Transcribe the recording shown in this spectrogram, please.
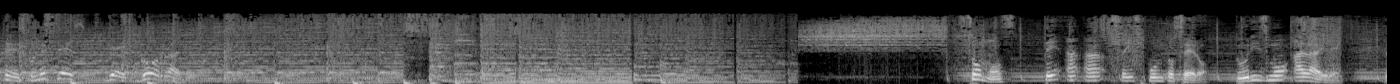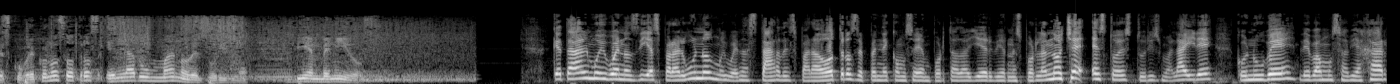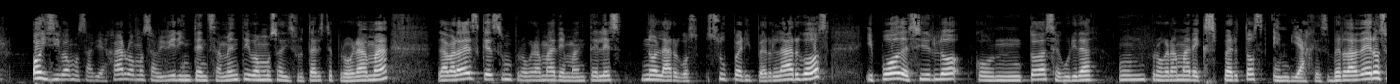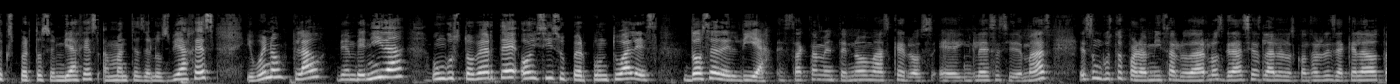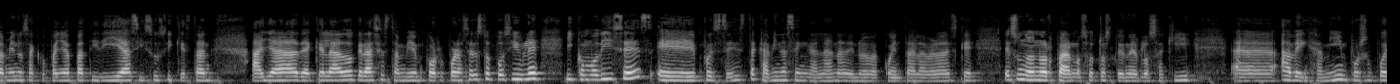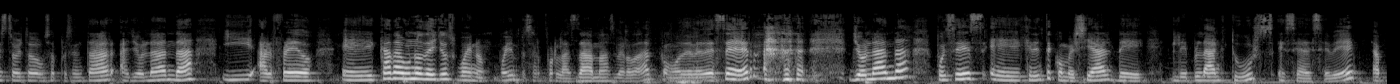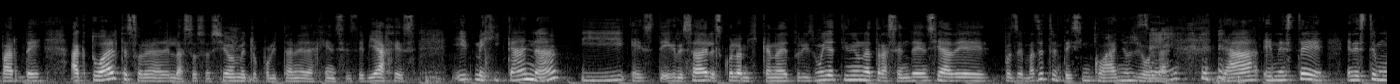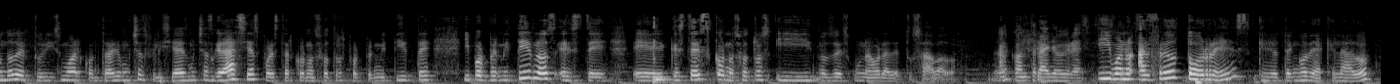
No te desconectes de Go Radio. Somos TAA 6.0, Turismo al Aire. Descubre con nosotros el lado humano del turismo. Bienvenidos. ¿Qué tal? Muy buenos días para algunos, muy buenas tardes para otros, depende cómo se hayan portado ayer viernes por la noche. Esto es Turismo al Aire con V de Vamos a Viajar. Hoy sí vamos a viajar, vamos a vivir intensamente y vamos a disfrutar este programa. La verdad es que es un programa de manteles no largos, súper, hiper largos y puedo decirlo con toda seguridad, un programa de expertos en viajes, verdaderos expertos en viajes, amantes de los viajes. Y bueno, Clau, bienvenida, un gusto verte. Hoy sí, súper puntuales, 12 del día. Exactamente, no más que los eh, ingleses y demás. Es un gusto para mí saludarlos. Gracias, Lalo, los controles de aquel lado. También nos acompaña Pati Díaz y Susi, que están allá de aquel lado. Gracias también por, por hacer esto posible. Y como dices, eh, pues esta cabina se engalana de nueva cuenta. La verdad es que es un honor para nosotros tenerlos aquí. Uh, a Benjamín, por supuesto, ahorita vamos a presentar, a Yolanda y Alfredo. Eh, cada uno de ellos, bueno, voy a empezar por las damas, ¿verdad? Como debe de ser. Yolanda, pues es eh, gerente comercial de LeBlanc Tours, SADCB, aparte actual tesorera de la Asociación Metropolitana de Agencias de Viajes y mexicana y este, egresada de la Escuela Mexicana de Turismo. Ella tiene una trascendencia de, pues, de más de 35 años, Yola. Sí. Ya en este, en este mundo del turismo, al contrario, muchas felicidades, muchas gracias por estar con nosotros, por permitirte y por permitirnos este, eh, que estés con nosotros y nos des una hora de tu sábado. ¿no? Al contrario, gracias. Y bueno, Alfredo Torres, que yo tengo de aquel lado,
